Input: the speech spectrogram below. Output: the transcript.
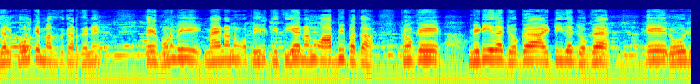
ਦਿਲ ਖੋਲ ਕੇ ਮਦਦ ਕਰਦੇ ਨੇ ਤੇ ਹੁਣ ਵੀ ਮੈਂ ਇਹਨਾਂ ਨੂੰ ਅਪੀਲ ਕੀਤੀ ਹੈ ਇਹਨਾਂ ਨੂੰ ਆਪ ਵੀ ਪਤਾ ਕਿਉਂਕਿ ਮੀਡੀਆ ਦਾ ਯੁੱਗ ਹੈ ਆਈਟੀ ਦਾ ਯੁੱਗ ਹੈ ਇਹ ਰੋਜ਼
